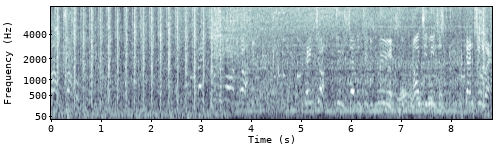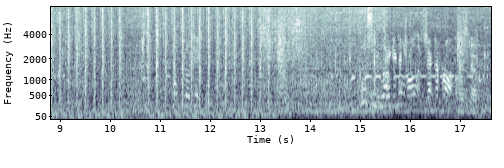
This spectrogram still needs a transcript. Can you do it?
Found trouble. Make for the marker. Danger. 270 degrees. 90 meters. Cancel that. Tank located. Caution Taking the control of Sector Bravo. Nice job.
